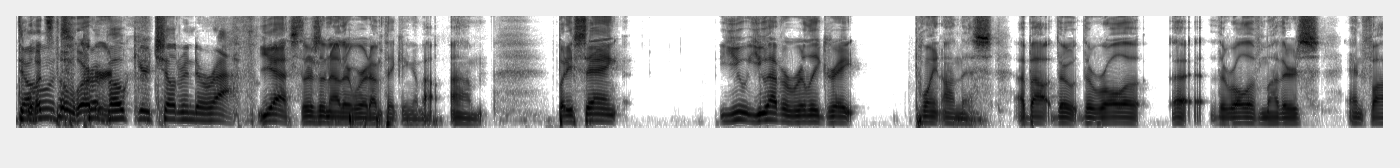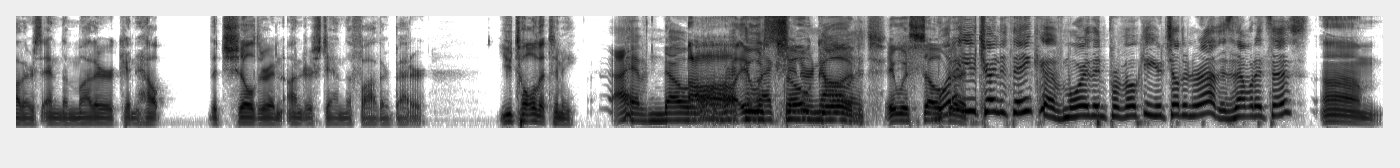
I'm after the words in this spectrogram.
Don't what's the word? provoke your children to wrath. Yes, there's another word I'm thinking about. Um, but he's saying you you have a really great point on this about the the role of uh, the role of mothers and fathers, and the mother can help the children understand the father better. You told it to me. I have no Oh, it was so or good. knowledge. It was so what good. are you trying to think of more than provoking your children wrath? Isn't that what it says? Um,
